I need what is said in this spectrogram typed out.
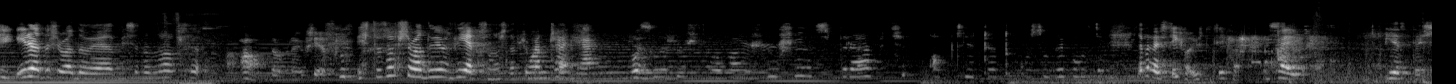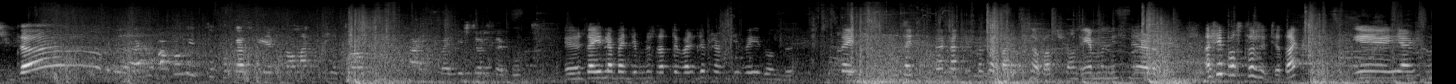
Ile to się ładuje? Mi się to zawsze... O, dobra, już jest. Mi się to zawsze ładuje w wieczność, na przykład... Łączenie. Bo słyszysz towarzyszy, sprawdź opcję czatu głosowego. Dobra, jest cicho, już cicho. Hej, jesteś. Dobra. A powiedz, co pokazuje to na górze, co trwa 20 sekund. E, Za ile będziemy zlatywać do prawdziwej rundy? Tutaj, tutaj taka tylko zobacz, zobacz, on jemu nic nie robi. A się postarzycie, tak? I ja już to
